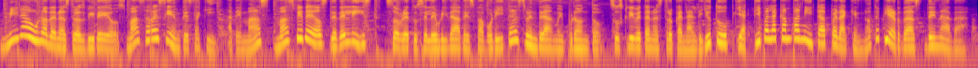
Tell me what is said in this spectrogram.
Mira uno de nuestros videos más recientes aquí. Además, más videos de The List sobre tus celebridades favoritas vendrán muy pronto. Suscríbete a nuestro canal de YouTube y activa la campanita para que no te pierdas de nada.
